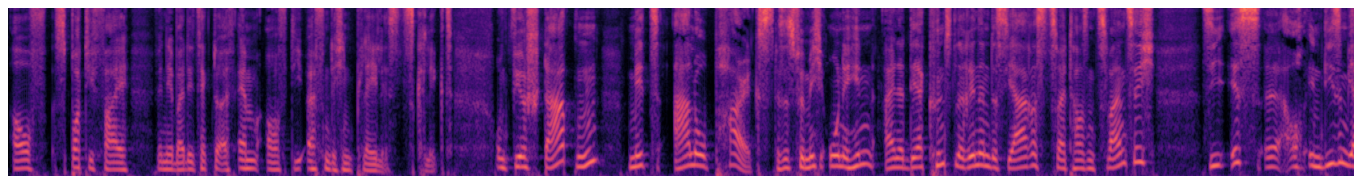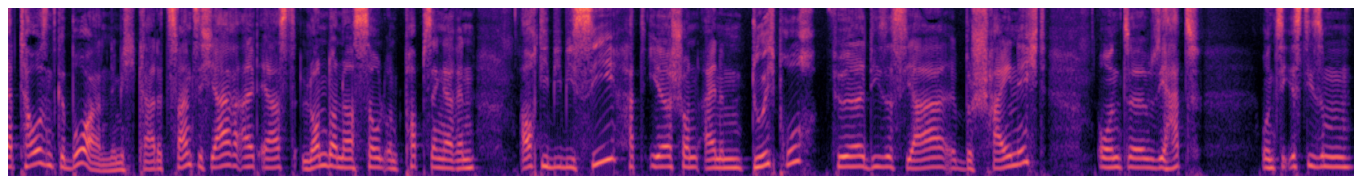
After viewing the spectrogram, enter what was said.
auf Spotify, wenn ihr bei Detektor FM auf die öffentlichen Playlists klickt. Und wir starten mit Alo Parks. Das ist für mich ohnehin eine der Künstlerinnen des Jahres 2020. Sie ist äh, auch in diesem Jahrtausend geboren, nämlich gerade 20 Jahre alt erst, Londoner Soul- und Popsängerin. Auch die BBC hat ihr schon einen Durchbruch für dieses Jahr bescheinigt. Und äh, sie hat und sie ist diesem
